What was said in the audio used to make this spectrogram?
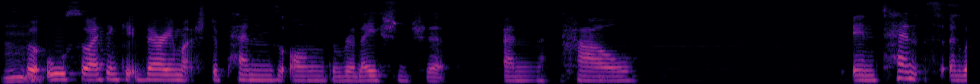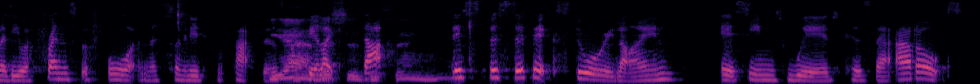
Hmm. But also, I think it very much depends on the relationship and how intense and whether you were friends before. And there's so many different factors. Yeah, I feel like that this specific storyline it seems weird because they're adults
